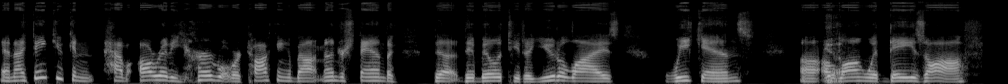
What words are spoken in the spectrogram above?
and I think you can have already heard what we're talking about and understand the the, the ability to utilize weekends uh, Yeah. along with days off.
